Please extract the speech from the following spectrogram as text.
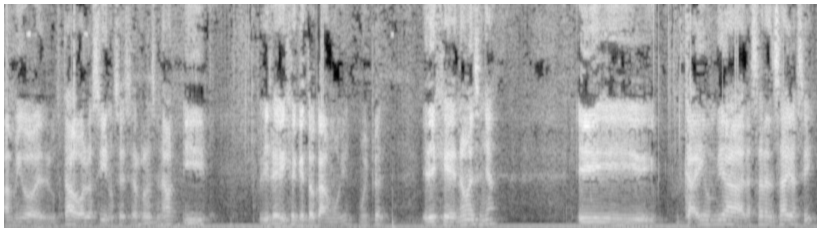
amigo del Gustavo o algo así, no sé, se relacionaban. Y, y le dije que tocaba muy bien, muy piola. Y le dije, ¿no me enseñás? Y caí un día a la sala de ensayo así,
